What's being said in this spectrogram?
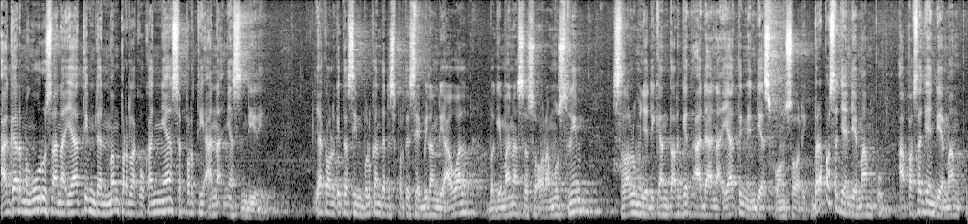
agar mengurus anak yatim dan memperlakukannya seperti anaknya sendiri. Ya kalau kita simpulkan tadi seperti saya bilang di awal, bagaimana seseorang muslim selalu menjadikan target ada anak yatim yang dia sponsori. Berapa saja yang dia mampu, apa saja yang dia mampu.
